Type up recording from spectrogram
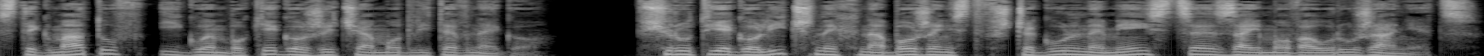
stygmatów i głębokiego życia modlitewnego. Wśród jego licznych nabożeństw szczególne miejsce zajmował różaniec.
